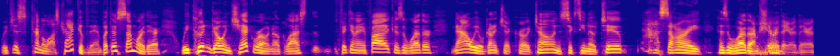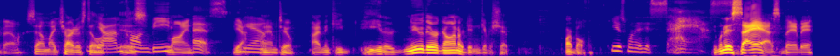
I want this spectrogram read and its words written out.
We've just kind of lost track of them, but they're somewhere there. We couldn't go and check Roanoke last 1595 because of weather. Now we were going to check Croatoan in 1602. Ah, sorry, because of weather. I'm sure they are there though. So my charter still Yeah, I'm is calling B mine. S. Yeah, Yeah. I am too. I think he he either knew they were gone or didn't give a shit, or both. He just wanted his sass. He wanted his sass, baby.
